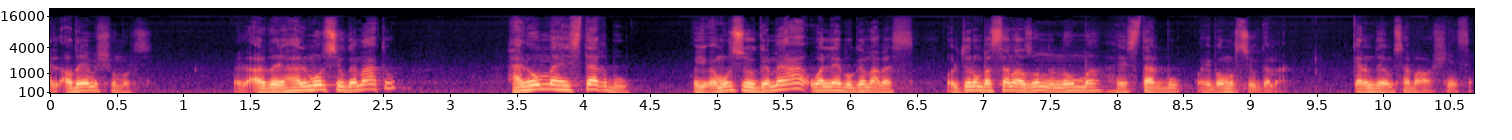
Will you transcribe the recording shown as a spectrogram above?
القضية مش في مرسي. القضية هل مرسي وجماعته؟ هل هم هيستغبوا ويبقى مرسي وجماعة ولا يبقوا جماعة بس؟ قلت لهم بس أنا أظن إن هم هيستغبوا ويبقى مرسي وجماعة. الكلام ده يوم 27 6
